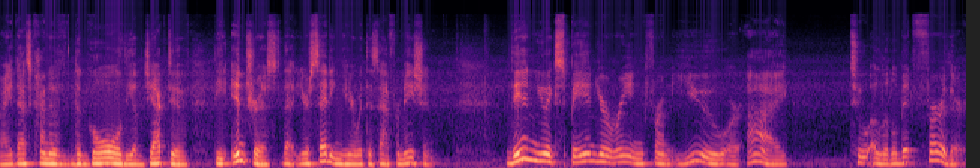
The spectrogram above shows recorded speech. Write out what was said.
Right? That's kind of the goal, the objective, the interest that you're setting here with this affirmation. Then you expand your ring from you or I to a little bit further.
